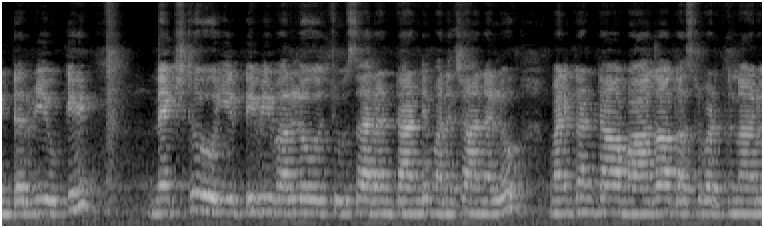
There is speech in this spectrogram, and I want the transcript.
ఇంటర్వ్యూకి. నెక్స్ట్ ఈ టీవీ వాళ్ళు చూసారంట అండి మన ఛానల్. మనకంట బాగా కష్టపడుతున్నాడు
